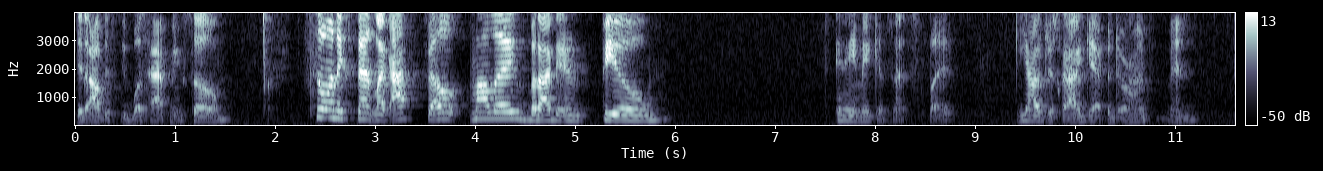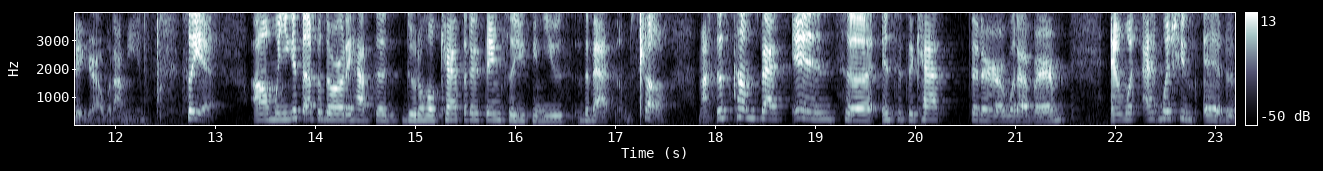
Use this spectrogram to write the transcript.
it, obviously was happening. So to an extent like I felt my legs but I didn't feel it ain't making sense but y'all just gotta get epidural and, and figure out what I mean. So yeah um, when you get the epidural they have to do the whole catheter thing so you can use the bathroom. So my sis comes back in to enter the catheter or whatever and when and when she's eh,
